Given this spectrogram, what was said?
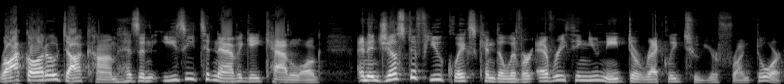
RockAuto.com has an easy to navigate catalog and in just a few clicks can deliver everything you need directly to your front door.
